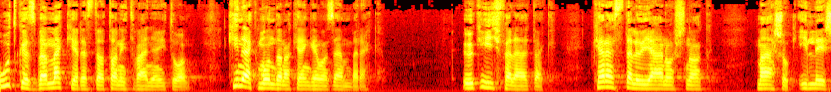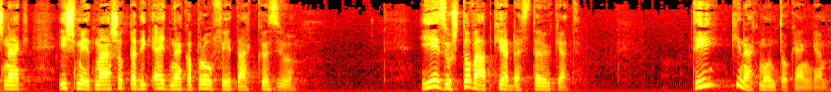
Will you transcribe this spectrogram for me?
Útközben megkérdezte a tanítványaitól, kinek mondanak engem az emberek? Ők így feleltek, keresztelő Jánosnak, mások Illésnek, ismét mások pedig egynek a proféták közül. Jézus tovább kérdezte őket, ti kinek mondtok engem?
